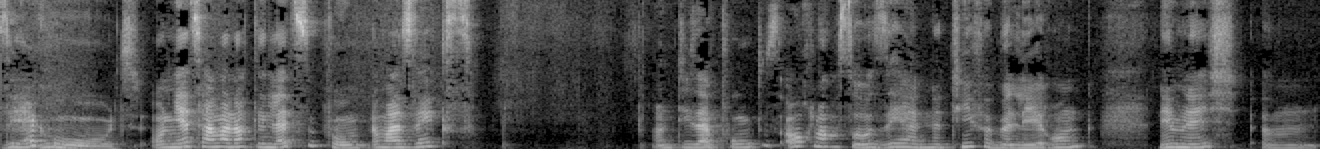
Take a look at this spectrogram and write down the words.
Sehr gut. Und jetzt haben wir noch den letzten Punkt, Nummer 6. Und dieser Punkt ist auch noch so sehr eine tiefe Belehrung, nämlich, ähm,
